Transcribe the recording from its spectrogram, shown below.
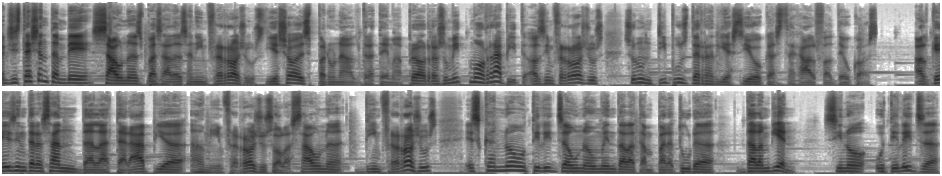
Existeixen també saunes basades en infrarrojos, i això és per un altre tema, però resumit molt ràpid, els infrarrojos són un tipus de radiació que estagalfa el teu cos. El que és interessant de la teràpia amb infrarrojos o la sauna d'infrarrojos és que no utilitza un augment de la temperatura de l'ambient, sinó utilitza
